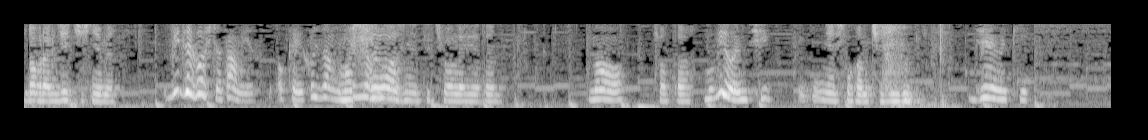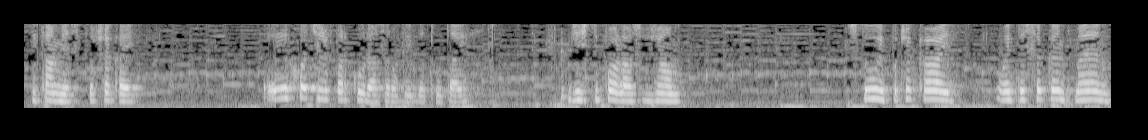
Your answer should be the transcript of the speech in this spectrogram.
Dobra, gdzie ciśniemy? Widzę gościa, tam jest. Okej, chodź za mną. Masz chodź za mną. żelazny, ty ciole jeden. No, Ciota. mówiłem ci. Nie słucham cię. Dzięki. I tam jest, to czekaj. Yy, Chodź, ile parkura zrobimy tutaj. Gdzieś ty polas wziął. Stój, poczekaj. Wait a second, man.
